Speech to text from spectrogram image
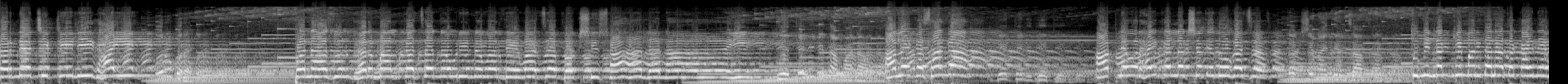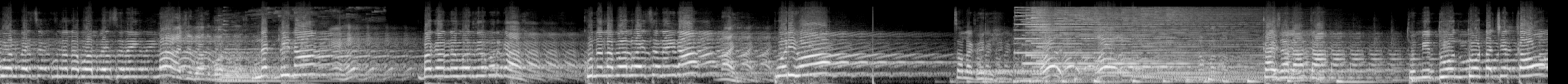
करण्याची केली घाई. बरोबर आहे. पण अजून घर मालकाचं नवरी नवर देवाचं बक्षीस आलं नाही. देते आलंय का सांगा? देते मी, देते. आपल्यावर आहे का लक्ष ते दोघाचं? लक्ष नाही त्यांचं तुम्ही नक्की म्हणता ना आता काय नाही बोलवायचं कुणाला बोलवायचं नाही. अजिबात बोलवायचं नक्की ना? बघा नवर देव बर का कुणाला बोलवायचं नाही ना? नाही. पोरी हो. चला घरी. होय, हो. काय झालं आता? तुम्ही दोन तोंडाचे का हो?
